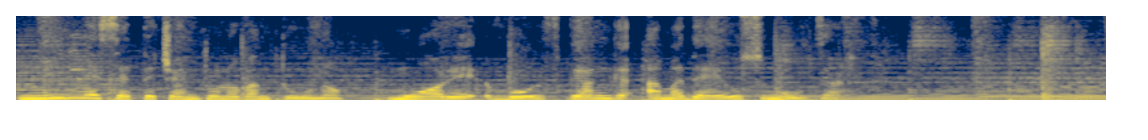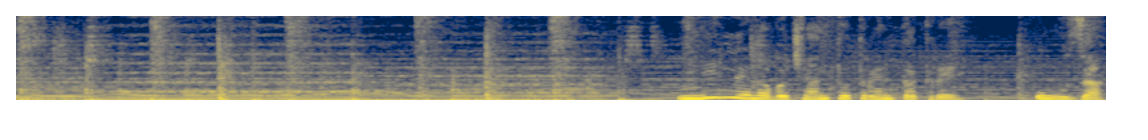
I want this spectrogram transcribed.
1791. Muore Wolfgang Amadeus Mozart. 1933. USA.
